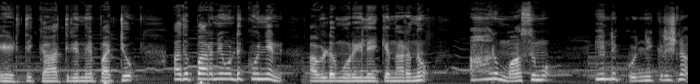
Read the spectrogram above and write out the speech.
ഏട്ടത്തി കാത്തിരുന്നേ പറ്റൂ. അത് പറഞ്ഞുകൊണ്ട് കുഞ്ഞൻ അവളുടെ മുറിയിലേക്ക് നടന്നു. ആറു മാസമോ? എന്റെ കുഞ്ഞികൃഷ്ണ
